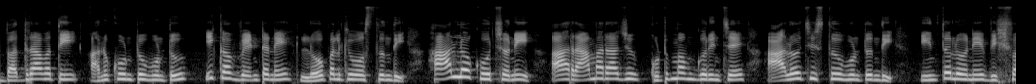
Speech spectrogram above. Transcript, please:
భద్రావతి అనుకుంటూ ఉంటూ ఇక వెంటనే లోపలికి వస్తుంది. హాల్లో కూర్చొని ఆ రామరాజు కుటుంబం గురించే ఆలోచిస్తూ ఉంటుంది. ఇంతలోనే విశ్వ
